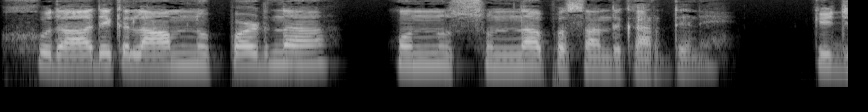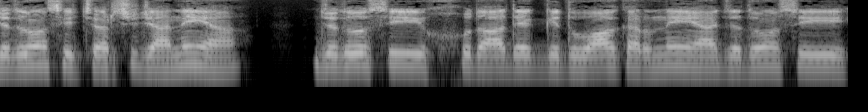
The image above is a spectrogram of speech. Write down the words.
ਖੁਦਾ ਦੇ ਕਲਾਮ ਨੂੰ ਪੜ੍ਹਨਾ, ਉਹਨੂੰ ਸੁਣਨਾ ਪਸੰਦ ਕਰਦੇ ਨੇ। ਕਿ ਜਦੋਂ ਅਸੀਂ ਚਰਚ ਜਾਂਦੇ ਆ ਜਦੋਂ ਅਸੀਂ ਖੁਦਾ ਦੇ ਅੱਗੇ ਦੁਆ ਕਰਨੇ ਆ ਜਦੋਂ ਅਸੀਂ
